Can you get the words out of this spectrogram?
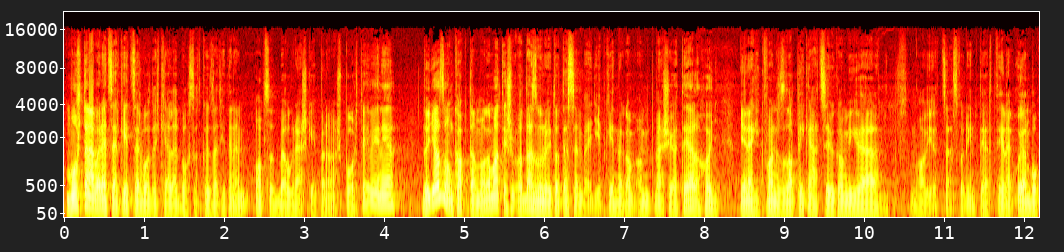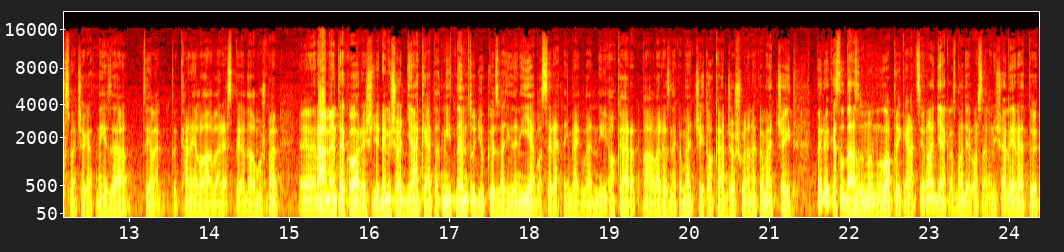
Mostanában egyszer-kétszer volt, hogy kellett boxot közvetítenem abszolút beugrásképpen a Sport TV-nél, de hogy azon kaptam magamat, és azon jutott eszembe egyébként, meg amit meséltél, hogy ugye nekik van az az applikációk, amivel havi 500 forintért tényleg olyan boxmeccseket nézel, tényleg Canelo Alvarez például most már rámentek arra, és ugye nem is adják el, tehát mi nem tudjuk közvetíteni, hiába szeretné megvenni akár Alvareznek a meccseit, akár Joshua-nak a meccseit, mert ők ezt a Dazunon az applikáción adják, az Magyarországon is elérhető,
